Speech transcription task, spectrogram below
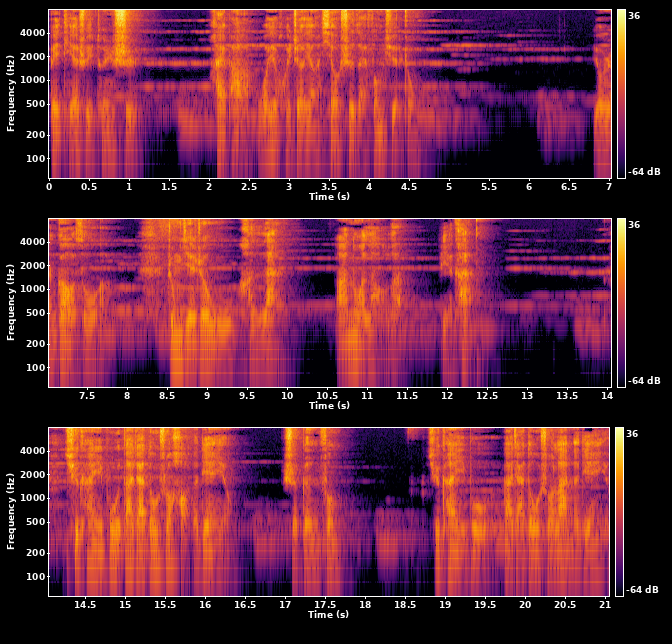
被铁水吞噬，害怕我也会这样消失在风雪中。有人告诉我。终结者五很烂，阿诺老了，别看。去看一部大家都说好的电影，是跟风；去看一部大家都说烂的电影，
